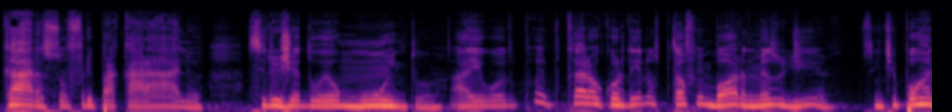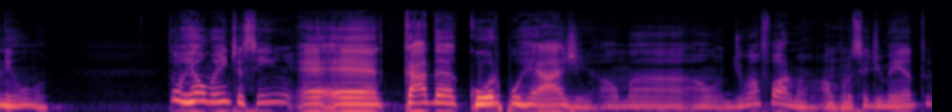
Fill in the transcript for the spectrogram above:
Cara, sofri pra caralho, a cirurgia doeu muito. Aí o outro, cara, eu acordei no hospital e fui embora no mesmo dia, senti porra nenhuma. Então, realmente, assim, é, é- cada corpo reage a uma, a um- de uma forma a um Uhum. procedimento,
